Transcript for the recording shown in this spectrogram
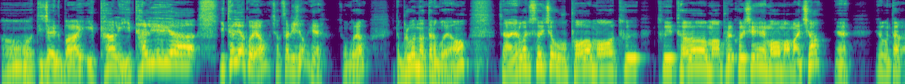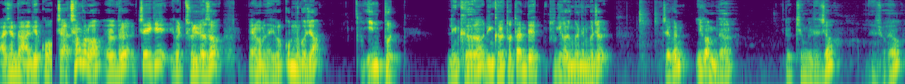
어, design by Italy. 이탈리아, 이탈리아 거예요. 작살이죠? 예, 좋은 거예요. 일단 물건 넣었다는 거예요. 자, 여러 가지 써있죠. 우퍼, 뭐, 트, 트위터, 뭐, frequency, 뭐, 뭐, 많죠? 예. 여러분 다 아시는 분은 알겠고. 자, 참고로, 여러분들, 잭이 이걸 돌려서 빼는 겁니다. 이걸 꼽는 거죠. 인풋, 링크. 링크는 또 딴 데 두 개가 연결되는 거죠. 잭은 이겁니다. 이렇게 연결되죠. 네, 좋아요.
